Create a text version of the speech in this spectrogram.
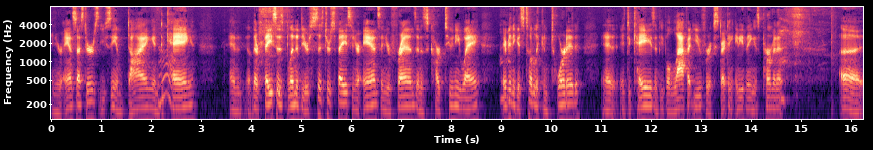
and your ancestors. You see them dying and oh. decaying, and their faces blend into your sister's face and your aunts and your friends in this cartoony way. Oh. Everything gets totally contorted it, it decays, and people laugh at you for expecting anything is permanent. Uh,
